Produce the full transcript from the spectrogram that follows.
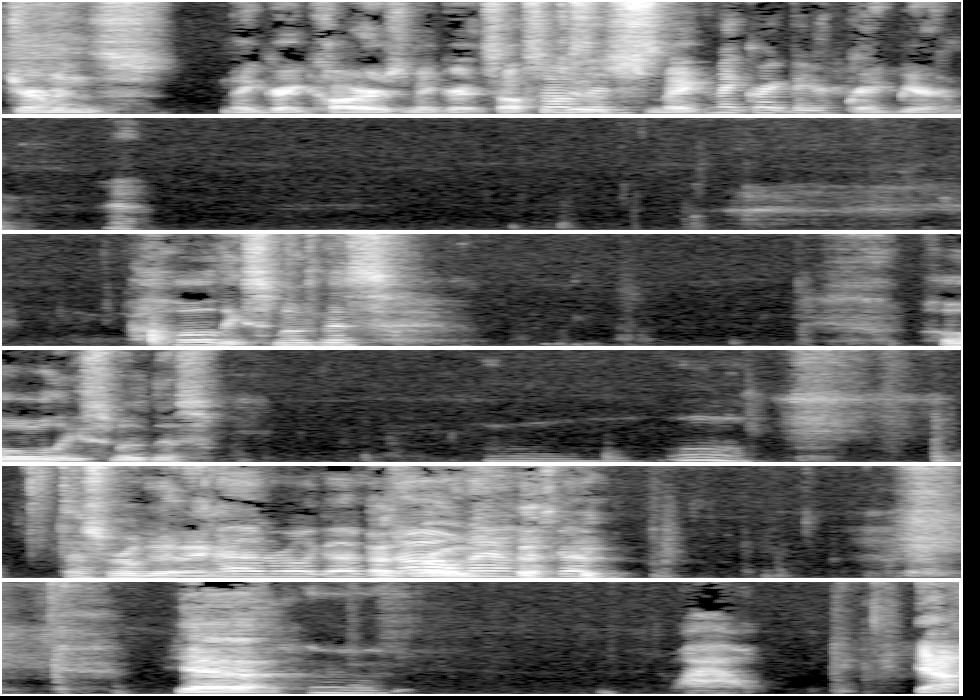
Germans make great cars, make great sausages, sausage make make great beer. great beer. Yeah. Holy smoothness. Holy smoothness. Mm, That's real good, ain't it? that was really good. That was oh real man, good. that's good. Yeah. Mm. Wow. Yeah.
